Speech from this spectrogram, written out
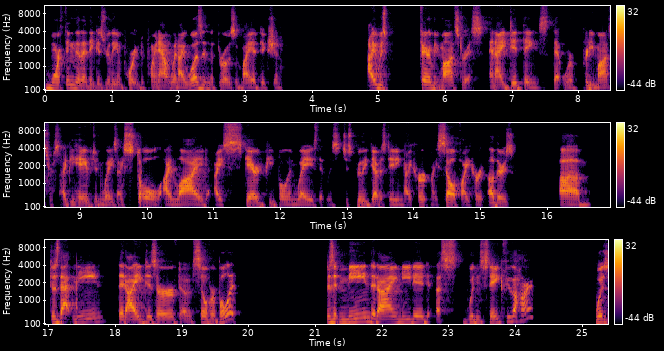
more thing that I think is really important to point out when I was in the throes of my addiction, I was fairly monstrous and I did things that were pretty monstrous. I behaved in ways I stole, I lied, I scared people in ways that was just really devastating. I hurt myself, I hurt others. Um, does that mean that I deserved a silver bullet? Does it mean that I needed a wooden stake through the heart? was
